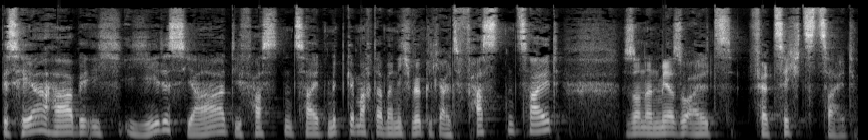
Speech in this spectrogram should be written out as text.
Bisher habe ich jedes Jahr die Fastenzeit mitgemacht, aber nicht wirklich als Fastenzeit, sondern mehr so als Verzichtszeit.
